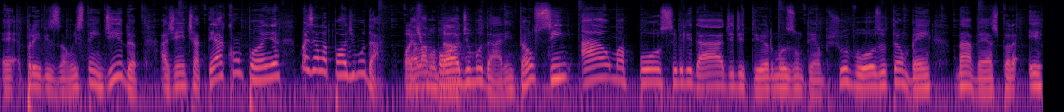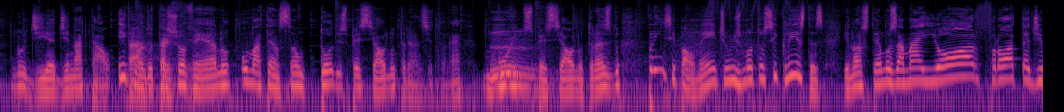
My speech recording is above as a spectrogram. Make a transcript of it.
é, previsão estendida, a gente até acompanha, mas ela pode mudar. Pode ela mudar. pode mudar. Então, sim, há uma possibilidade de termos um tempo chuvoso também na véspera e no dia de Natal. E Tá, quando tá perfeito. chovendo, uma atenção toda especial no trânsito, né? Muito Hum. especial no trânsito, principalmente os motociclistas. E nós temos a maior frota de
